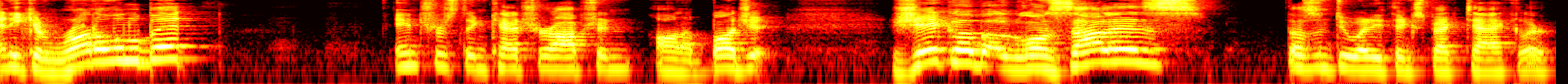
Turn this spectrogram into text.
and he can run a little bit. Interesting catcher option on a budget. Jacob Gonzalez doesn't do anything spectacular.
